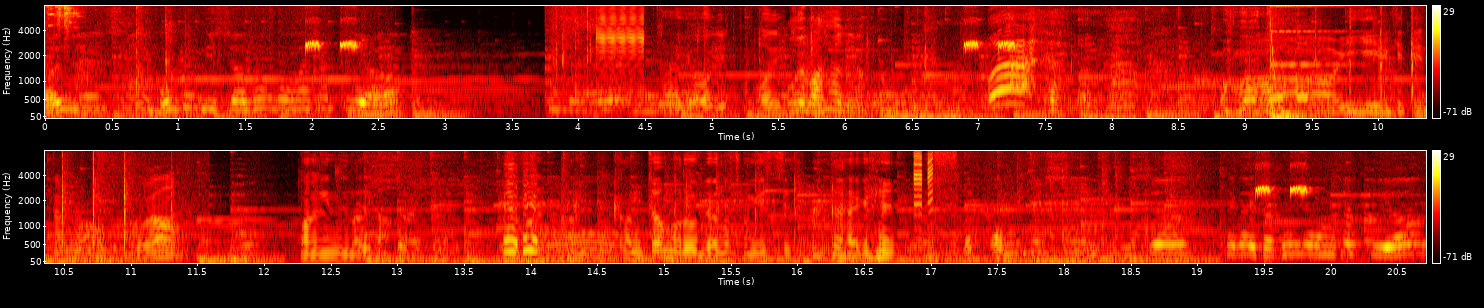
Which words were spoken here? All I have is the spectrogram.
연준 씨 모든 미션 성공하셨고요. 우유 마셔도 돼요? 어, 이게 이렇게 뛴다고? 망했는데 나 감, 감점으로 면허 정지시 당연히 자, 범규 씨 미션 다 성공하셨고요.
